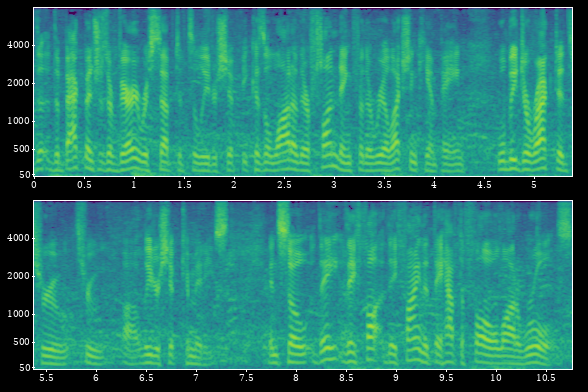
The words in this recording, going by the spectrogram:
the, the backbenchers are very receptive to leadership because a lot of their funding for the reelection campaign will be directed through, through uh, leadership committees. And so they, they, fo- they find that they have to follow a lot of rules.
